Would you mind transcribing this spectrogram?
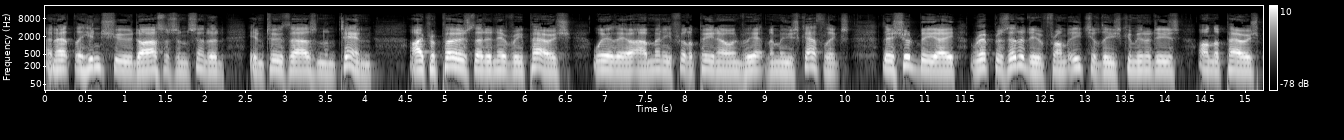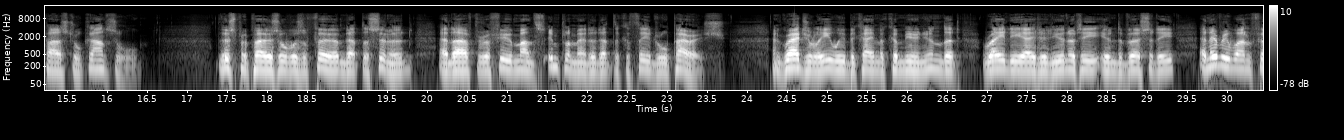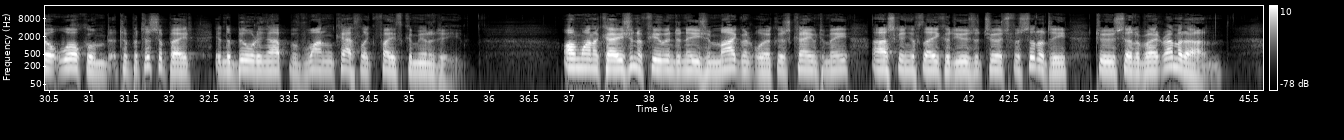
And at the Hsinchu Diocesan Synod in 2010, I proposed that in every parish where there are many Filipino and Vietnamese Catholics, there should be a representative from each of these communities on the parish pastoral council. This proposal was affirmed at the Synod and after a few months implemented at the Cathedral Parish. And gradually we became a communion that radiated unity in diversity, and everyone felt welcomed to participate in the building up of one Catholic faith community. On one occasion, a few Indonesian migrant workers came to me asking if they could use a church facility to celebrate Ramadan.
